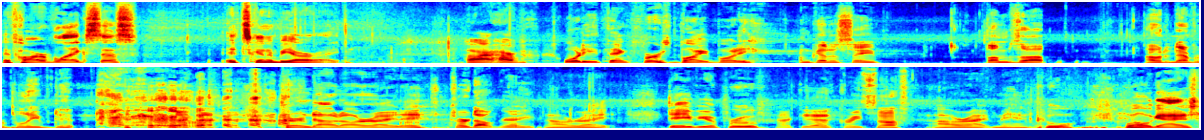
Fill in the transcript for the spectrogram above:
if Harv likes this, it's gonna be all right. All right, Harv, what do you think? First bite, buddy. I'm gonna say thumbs up. I would have never believed it. Turned out all right, eh? Turned out great. All right. Dave, you approve? Heck yeah, great stuff. All right, man, cool. Well, guys,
